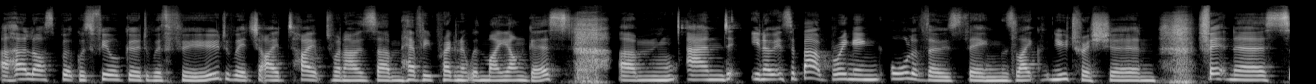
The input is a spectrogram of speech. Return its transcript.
uh, her last book was Feel Good with Food, which I typed when I was um, heavily pregnant with my youngest. Um, and, you know, it's about bringing all of those things like nutrition, fitness,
